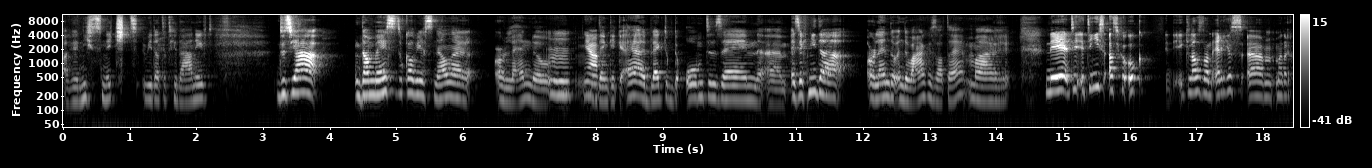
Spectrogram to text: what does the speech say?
als je niet snitcht wie dat het gedaan heeft. Dus ja, dan wijst het ook alweer snel naar Orlando, Mm, ja. denk ik. Hè. Hij blijkt ook de oom te zijn. Ehm, hij zegt niet dat Orlando in de wagen zat, hè, maar... Nee, het, het ding is, als je ook... Ik las dan ergens, ehm, maar daar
